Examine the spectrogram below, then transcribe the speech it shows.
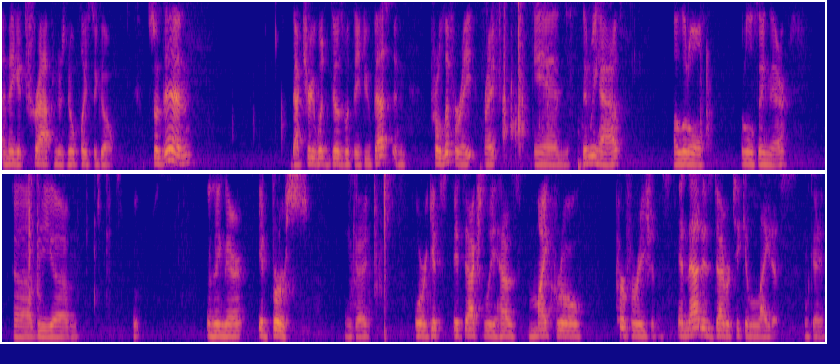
and they get trapped and there's no place to go. So then bacteria what does what they do best and proliferate, right? And then we have a little little thing there. Uh, the um, the thing there, it bursts okay? Or it gets, it actually has micro perforations, and that is diverticulitis, okay?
